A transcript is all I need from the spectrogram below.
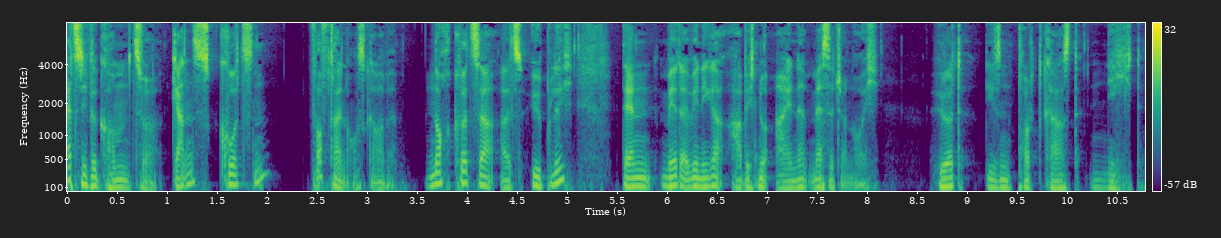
Herzlich willkommen zur ganz kurzen Pfofftein-Ausgabe. Noch kürzer als üblich, denn mehr oder weniger habe ich nur eine Message an euch. Hört diesen Podcast nicht.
